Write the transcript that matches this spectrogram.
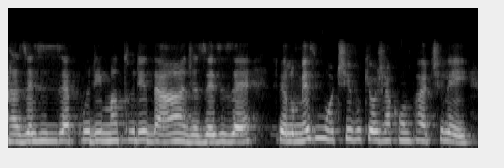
às vezes é por imaturidade, às vezes é pelo mesmo motivo que eu já compartilhei.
